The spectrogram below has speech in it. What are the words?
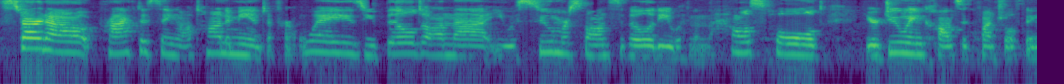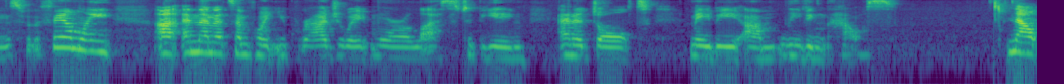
start out practicing autonomy in different ways. You build on that. You assume responsibility within the household. You're doing consequential things for the family. Uh, and then at some point, you graduate more or less to being an adult, maybe um, leaving the house. Now,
